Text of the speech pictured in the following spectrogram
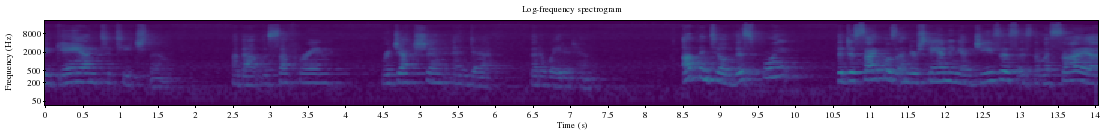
began to teach them about the suffering, rejection, and death that awaited him. Up until this point, the disciples' understanding of Jesus as the Messiah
